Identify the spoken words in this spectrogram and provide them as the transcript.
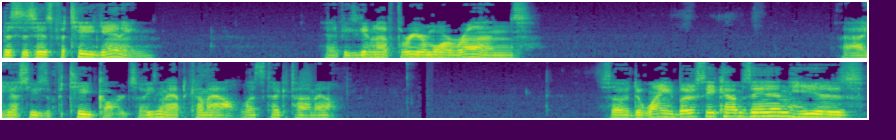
this is his fatigue inning. And if he's given up three or more runs, uh, he has to use a fatigue card. So he's going to have to come out. Let's take a timeout. So Dwayne Buice comes in. He is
